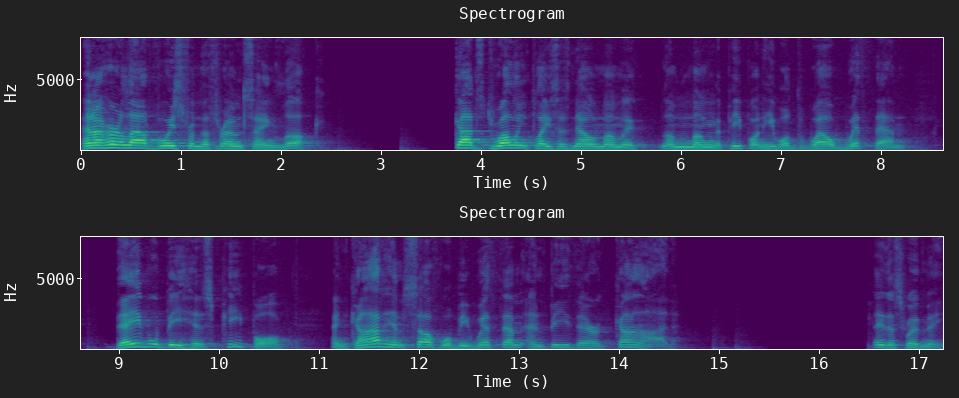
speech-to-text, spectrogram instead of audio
And I heard a loud voice from the throne saying, Look, God's dwelling place is now among, the, among the people, and he will dwell with them. They will be his people, and God himself will be with them and be their God. Say this with me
